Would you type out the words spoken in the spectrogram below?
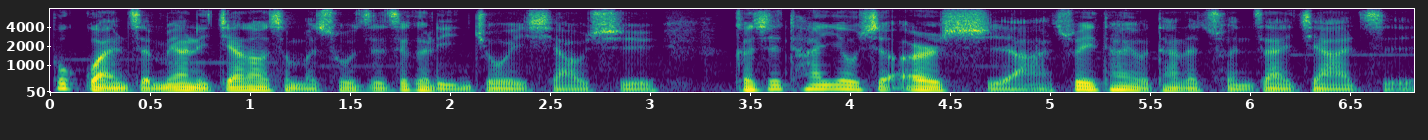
不管怎么样，你加到什么数字，这个零就会消失。可是它又是二十啊，所以它有它的存在价值，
